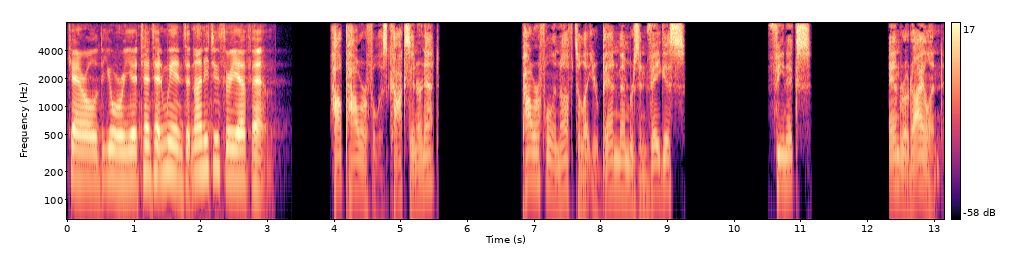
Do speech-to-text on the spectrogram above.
Carol D'Auria, 1010 wins at 92.3 FM. How powerful is Cox Internet? Powerful enough to let your band members in Vegas, Phoenix, and Rhode Island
